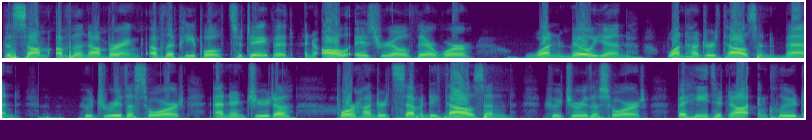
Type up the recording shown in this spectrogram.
the sum of the numbering of the people to David. In all Israel there were one million one hundred thousand men who drew the sword, and in Judah four hundred seventy thousand who drew the sword. But he did not include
